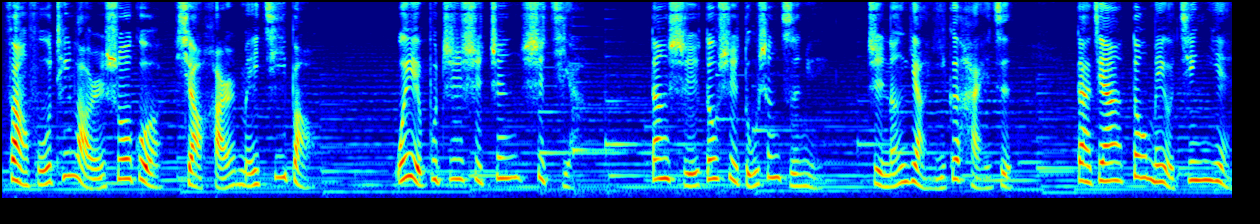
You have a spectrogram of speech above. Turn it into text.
仿佛听老人说过，小孩没饥饱，我也不知是真是假。当时都是独生子女，只能养一个孩子。大家都没有经验，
